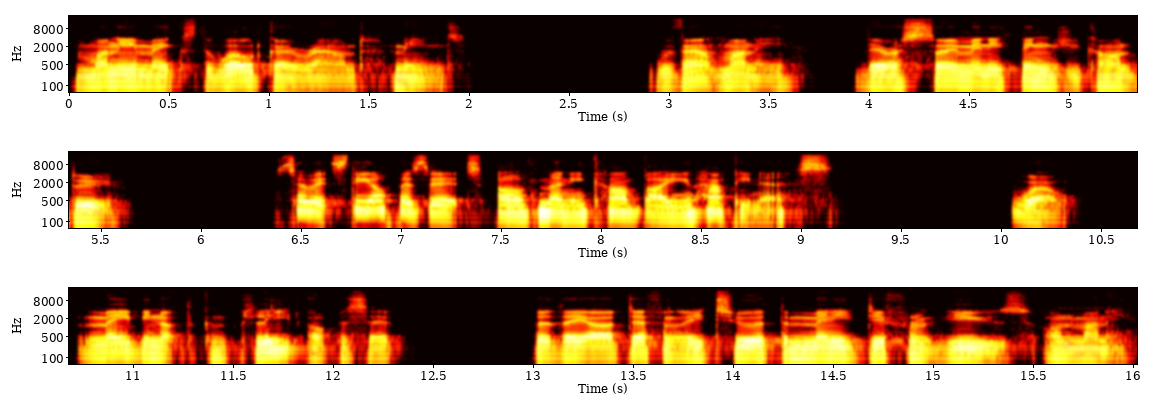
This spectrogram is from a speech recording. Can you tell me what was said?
money makes the world go round, means. Without money, there are so many things you can't do. So it's the opposite of money can't buy you happiness. Well, maybe not the complete opposite, but they are definitely two of the many different views on money.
